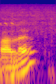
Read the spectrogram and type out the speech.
Vale.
